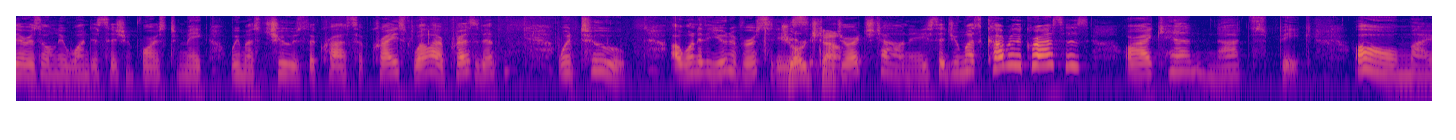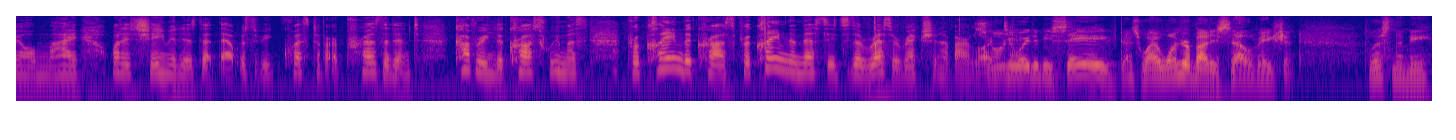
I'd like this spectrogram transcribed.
There is only one decision for us to make. We must choose the cross of Christ. Well, our president went to uh, one of the universities, Georgetown. Georgetown, and he said, "You must cover the crosses, or I cannot speak." Oh my, oh my, what a shame it is that that was the request of our president, covering the cross. We must proclaim the cross, proclaim the message, the resurrection of our It's Lord. the only way to be saved. That's why I wonder about his salvation. Listen to me.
